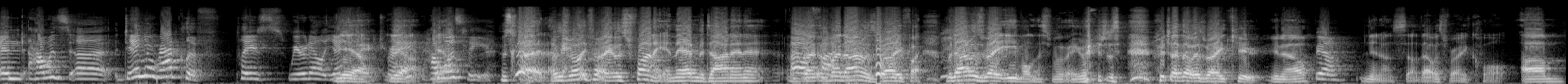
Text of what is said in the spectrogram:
And how was uh, Daniel Radcliffe plays Weird Al Yankovic, Yeah, right? yeah, how yeah. was he? It was good. It was really funny. It was funny, and they had Madonna in it. Oh, fun. Madonna was very fun. Madonna was very evil in this movie, which which I thought was very cute. You know. Yeah. You know, so that was very cool. Um,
